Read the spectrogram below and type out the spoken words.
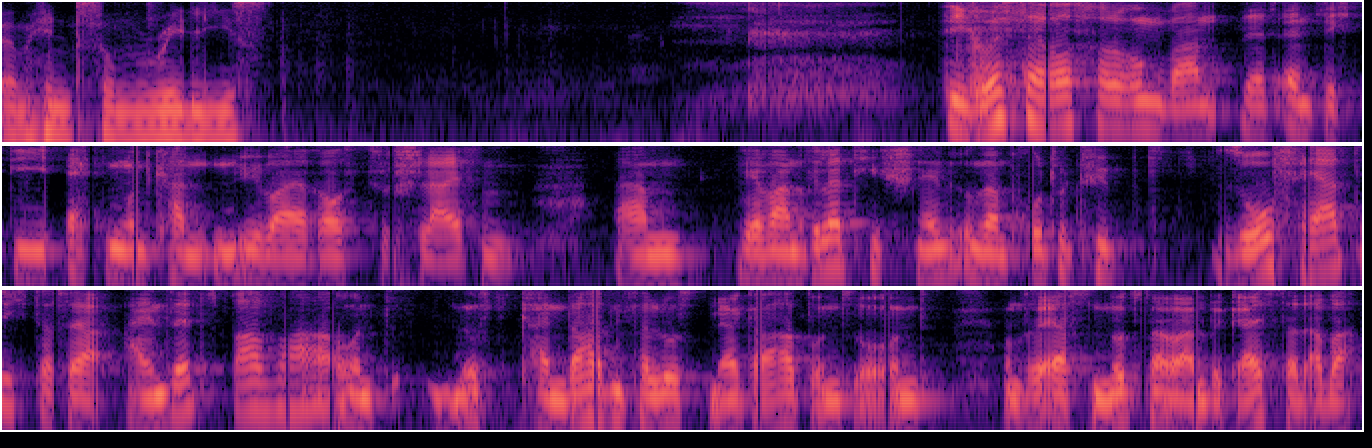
ähm, hin zum Release? Die größte Herausforderung waren letztendlich die Ecken und Kanten überall rauszuschleifen. Ähm, wir waren relativ schnell mit unserem Prototyp so fertig, dass er einsetzbar war und es keinen Datenverlust mehr gab und so. Und unsere ersten Nutzer waren begeistert, aber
